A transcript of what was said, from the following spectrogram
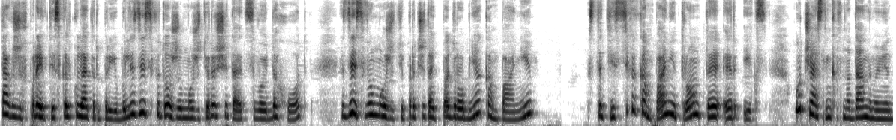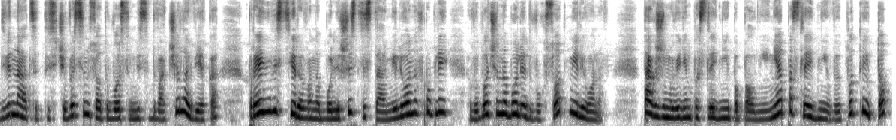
Также в проекте есть калькулятор прибыли. Здесь вы тоже можете рассчитать свой доход. Здесь вы можете прочитать подробнее о компании. Статистика компании Tron TRX. Участников на данный момент 12 882 человека, проинвестировано более 600 миллионов рублей, выплачено более 200 миллионов. Также мы видим последние пополнения, последние выплаты и топ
